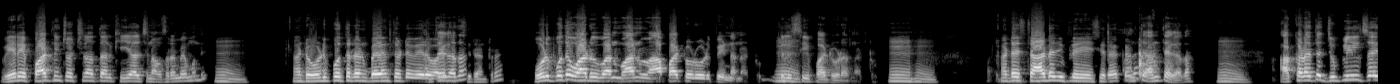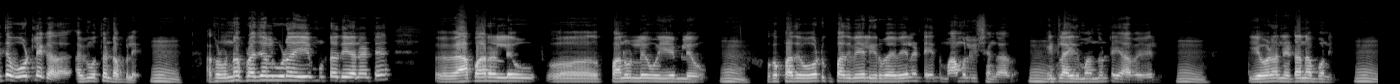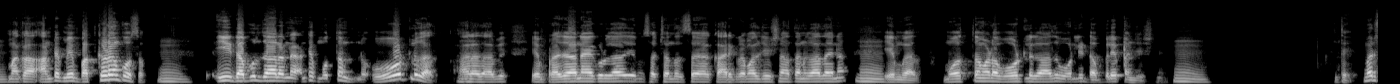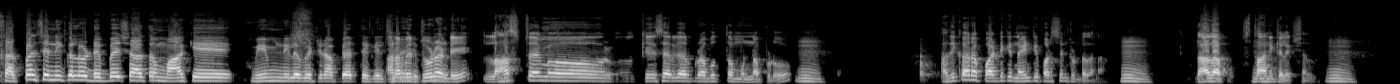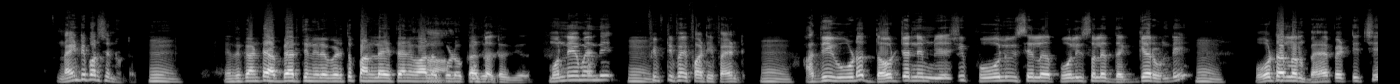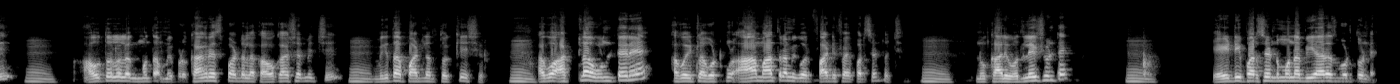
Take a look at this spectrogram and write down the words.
వేరే పార్టీ నుంచి వచ్చిన దానికి ఇవ్వాల్సిన అవసరం ఏముంది. అంటే ఓడిపోతాడని భయంతో వేరే కదా. ఓడిపోతే వాడు వాడు ఆ పార్టీ వాడు ఓడిపోయింది అన్నట్టు గెలిచి ఈ పార్టీ వాడు అన్నట్టు. అంటే స్ట్రాటజీ ప్లే చేసిరా అంతే అంతే కదా. అక్కడైతే జుబ్లీహిల్స్ అయితే ఓట్లే కదా అవి మొత్తం డబ్బులే. అక్కడ ఉన్న ప్రజలు కూడా ఏముంటది అని అంటే వ్యాపారాలు లేవు పనులు లేవు ఏం లేవు. ఒక పది ఓటుకు పదివేలు ఇరవై వేలు అంటే ఏంది మామూలు విషయం కాదు. ఇంట్లో ఐదు మంది ఉంటే యాభై వేలు. ఎవడన్నా ఎటన్నా పోని. మాకు అంటే మేము బతకడం కోసం. ఈ డబ్బులు చాలని అంటే మొత్తం ఓట్లు కాదు. అలా అవి ఏం ప్రజానాయకుడు కాదు ఏం స్వచ్ఛంద కార్యక్రమాలు చేసిన అతను కాదు ఆయన. ఏం కాదు. మొత్తం ఆడ ఓట్లు కాదు ఓన్లీ డబ్బులే పనిచేసినాయి. అంతే. మరి సర్పంచ్ ఎన్నికల్లో డెబ్బై శాతం మాకే మేము నిలబెట్టిన అభ్యర్థి అన్న గెలిచి మీరు చూడండి లాస్ట్ టైం కేసీఆర్ గారు ప్రభుత్వం ఉన్నప్పుడు అధికార పార్టీకి నైన్టీ పర్సెంట్ ఉంటుంది అన్న దాదాపు స్థానిక ఎలక్షన్లు. నైన్టీ పర్సెంట్ ఉంటుంది. ఎందుకంటే అభ్యర్థి నిలబెడుతూ పనులు అయితే అని వాళ్ళకు కూడా ఒక ఉంటది. మొన్న ఏమైంది. ఫిఫ్టీ ఫైవ్ ఫార్టీ ఫైవ్ అంటే. అది కూడా దౌర్జన్యం చేసి పోలీసుల పోలీసుల దగ్గరుండి. ఓటర్లను భయపెట్టించి. అవతలకు మొత్తం ఇప్పుడు కాంగ్రెస్ పార్టీలకు అవకాశం ఇచ్చి. మిగతా పార్టీలను తొక్కేసారు. అగో అట్లా ఉంటేనే అగో ఇట్లా కొట్టుకు ఆ మాత్రం మీకు ఫార్టీ ఫైవ్ పర్సెంట్ వచ్చింది. నువ్వు ఖాళీ వదిలేసి ఉంటే. ఎయిటీ పర్సెంట్ మొన్న బీఆర్ఎస్ కొడుతుండే.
